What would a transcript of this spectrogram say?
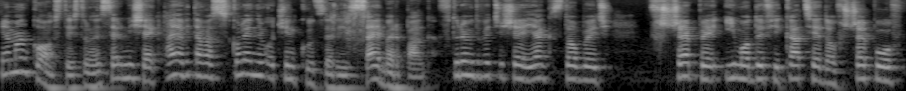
Siemanko, z tej strony Sermisiek, a ja witam Was w kolejnym odcinku serii Cyberpunk, w którym dowiecie się jak zdobyć wszczepy i modyfikacje do wszczepów.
